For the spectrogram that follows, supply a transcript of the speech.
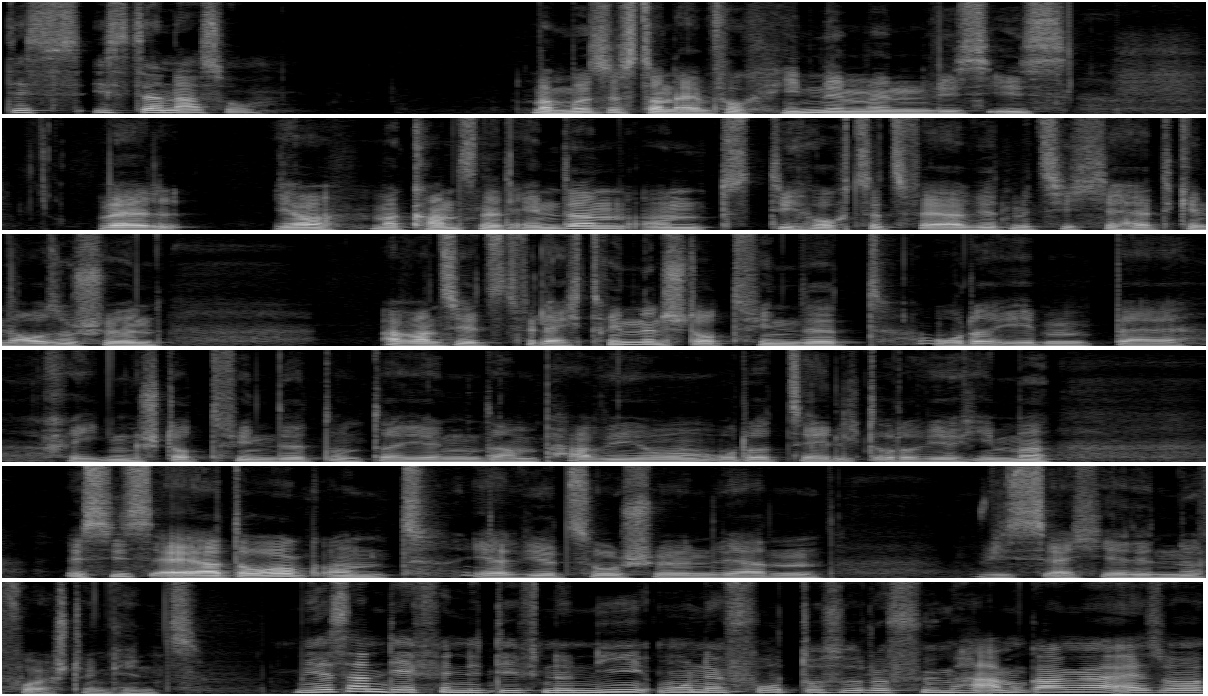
das ist dann auch so. Man muss es dann einfach hinnehmen, wie es ist, weil ja, man kann es nicht ändern und die Hochzeitsfeier wird mit Sicherheit genauso schön, aber wenn sie jetzt vielleicht drinnen stattfindet oder eben bei Regen stattfindet unter irgendeinem Pavillon oder Zelt oder wie auch immer, es ist euer Tag und er wird so schön werden, wie es euch jeder nur vorstellen könnt. Wir sind definitiv noch nie ohne Fotos oder Film heimgegangen. Also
